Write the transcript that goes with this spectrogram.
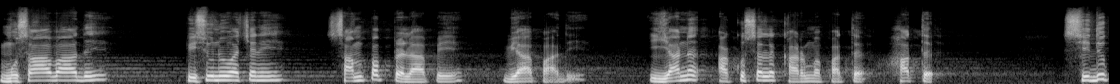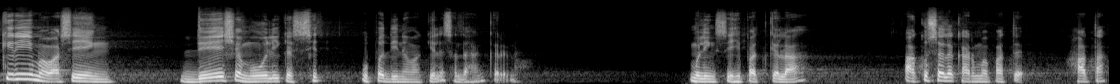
මුසාවාදය පිසුණු වචනය සම්ප ප්‍රලාපය ව්‍යාපාදය. යන අකුසල කර්මපත හත සිදුකිරීම වශයෙන් දේශමූලික සිත් උපදිනවා කියල සඳහන් කරනවා. මුලින් සිහිපත් කළා අකුසල කර්මපත හතක්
